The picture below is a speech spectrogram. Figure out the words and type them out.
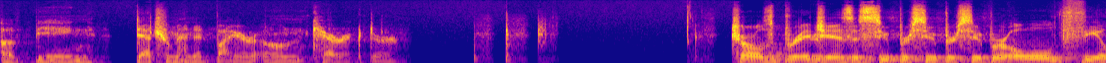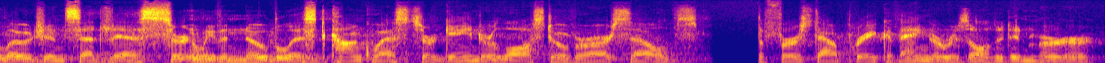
of being detrimented by your own character. Charles Bridges, a super, super, super old theologian, said this Certainly the noblest conquests are gained or lost over ourselves. The first outbreak of anger resulted in murder,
